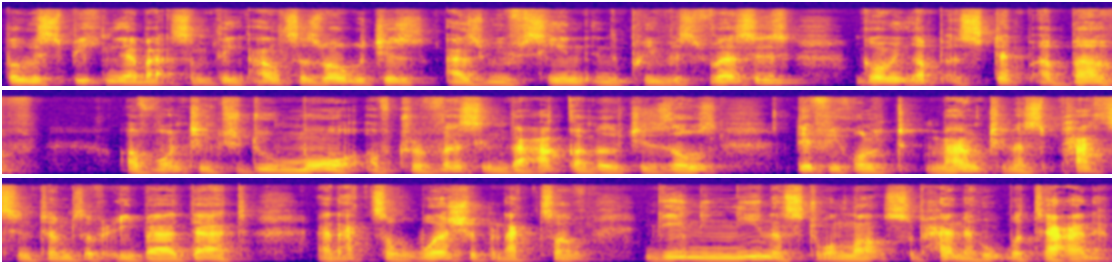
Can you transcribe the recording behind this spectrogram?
but we're speaking about something else as well, which is, as we've seen in the previous verses, going up a step above of wanting to do more, of traversing the aqaba, which is those difficult mountainous paths in terms of ibadat and acts of worship and acts of gaining nearness to Allah subhanahu wa ta'ala.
